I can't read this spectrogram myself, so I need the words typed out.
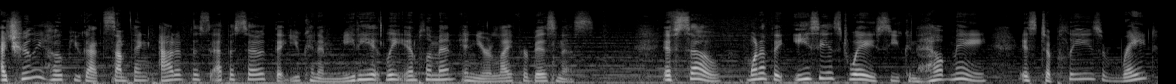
I truly hope you got something out of this episode that you can immediately implement in your life or business. If so, one of the easiest ways you can help me is to please rate,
